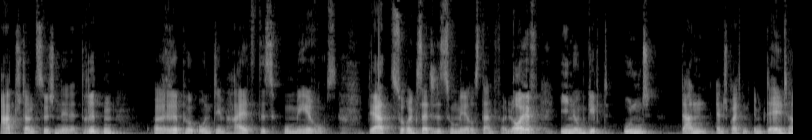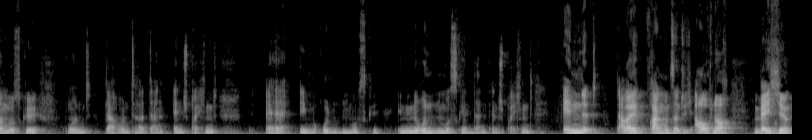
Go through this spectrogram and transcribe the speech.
Abstand zwischen der dritten Rippe und dem Hals des Humerus, der zur Rückseite des Humerus dann verläuft, ihn umgibt und dann entsprechend im Delta-Muskel und darunter dann entsprechend äh, im runden Muskel, in den runden Muskeln dann entsprechend endet. Dabei fragen wir uns natürlich auch noch, welche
